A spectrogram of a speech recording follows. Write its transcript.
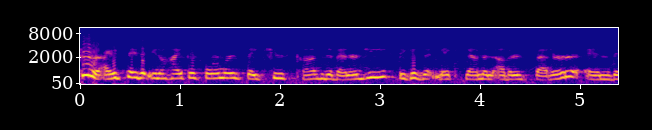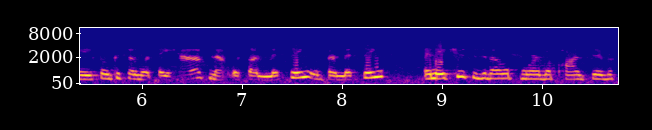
Sure. I would say that, you know, high performers, they choose positive energy because it makes them and others better. And they focus on what they have, not what's on missing, what they're missing. And they choose to develop more of a positive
